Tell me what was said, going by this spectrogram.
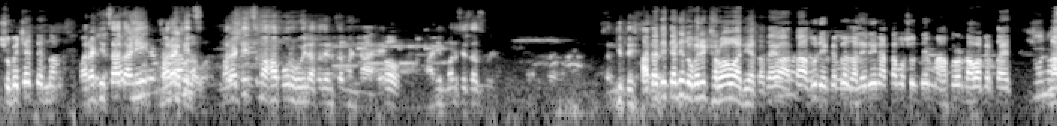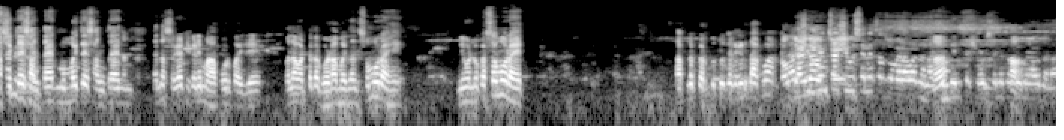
शुभेच्छा आहेत त्यांना. मराठीचाच आणि मराठीच बोलावं? मराठीच महापौर होईल असं त्यांचं म्हणणं आहे. हो. आणि मनसेचाच होईल. आता ते त्यांनी दोघांनी ठरवावं आधी. आता आता अजून एकत्र झाले नाही आणि आतापासून ते महापौर दावा करतायत. नाशिकचे सांगतायत मुंबईचे सांगतायत. त्यांना सगळ्या ठिकाणी महापौर पाहिजे. मला वाटतं का घोडा मैदान समोर आहे. निवडणुका समोर आहेत. आपलं कर्तृत्व त्या ठिकाणी दाखवा. शिवसेनेचा जो मेळावा झाला शिवसेनेचा जो मेळावा झाला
